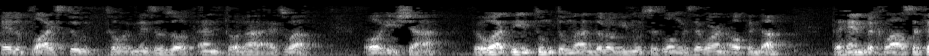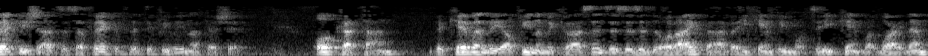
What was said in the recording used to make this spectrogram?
it applies to, to mezuzot and Torah as well. Or isha. As long as they weren't opened up, Tehen bechlal sefek isha, it's a sefek if the tefillin are kasher. Or katan, the kevan the alfina mikra, since this is a deoraita, that he can't be motzi, he can't wire them.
